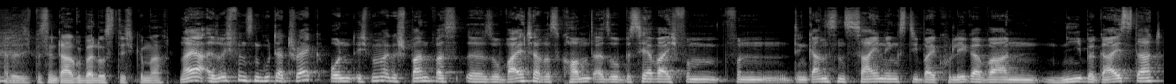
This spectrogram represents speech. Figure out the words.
Hat er sich ein bisschen darüber lustig gemacht. Naja, also ich finde es ein guter Track und ich bin mal gespannt, was äh, so weiteres kommt. Also bisher war ich vom, von den ganzen Signings, die bei Kollega waren, nie begeistert.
